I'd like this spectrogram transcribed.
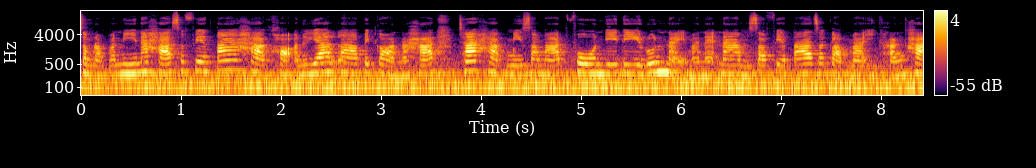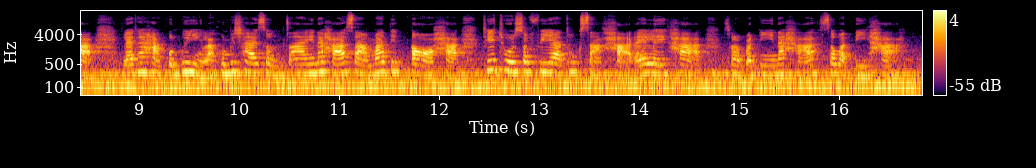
สำหรับวันนี้นะคะสเฟียต้าค่ะขออนุญาตลาไปก่อนนะคะ ถ้าหากมีสมาร์ทโฟนดีๆ รุ่นไหนมาแนะนำสเฟียต้าจะกลับมาอีกครั้งค่ะ และถ้าหากคุณผู้หญิงและคุณผู้ชายสนใจนะคะ สามารถติดต่อค่ะ ที่ True Sphere ทุกสาขาได้เลยค่ะสำหรับวันนี้นะคะ สวัสดีค่ะ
